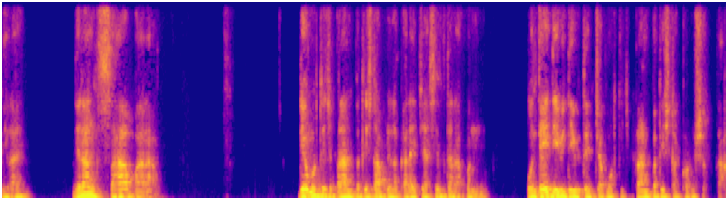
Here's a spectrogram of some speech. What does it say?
दिलाय दिनांक सहा बारा. देवमूर्तीची प्राणप्रतिष्ठा आपल्याला करायची असेल तर आपण कोणत्याही देवी देवतेच्या मूर्तीची प्राणप्रतिष्ठा करू शकता.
